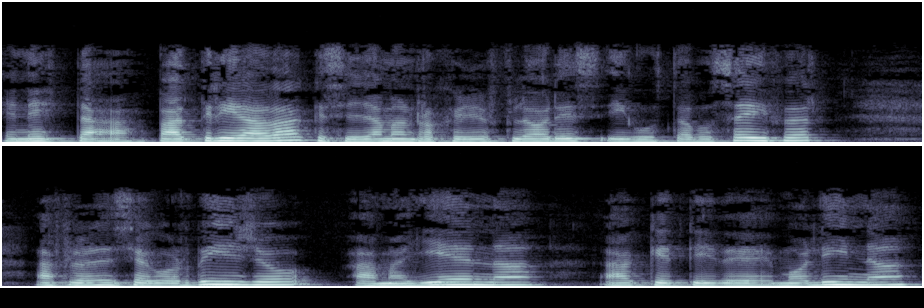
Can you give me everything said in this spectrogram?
en esta patriada que se llaman Rogelio Flores y Gustavo Seifer, a Florencia Gordillo, a Mayena, a Ketty de Molina,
